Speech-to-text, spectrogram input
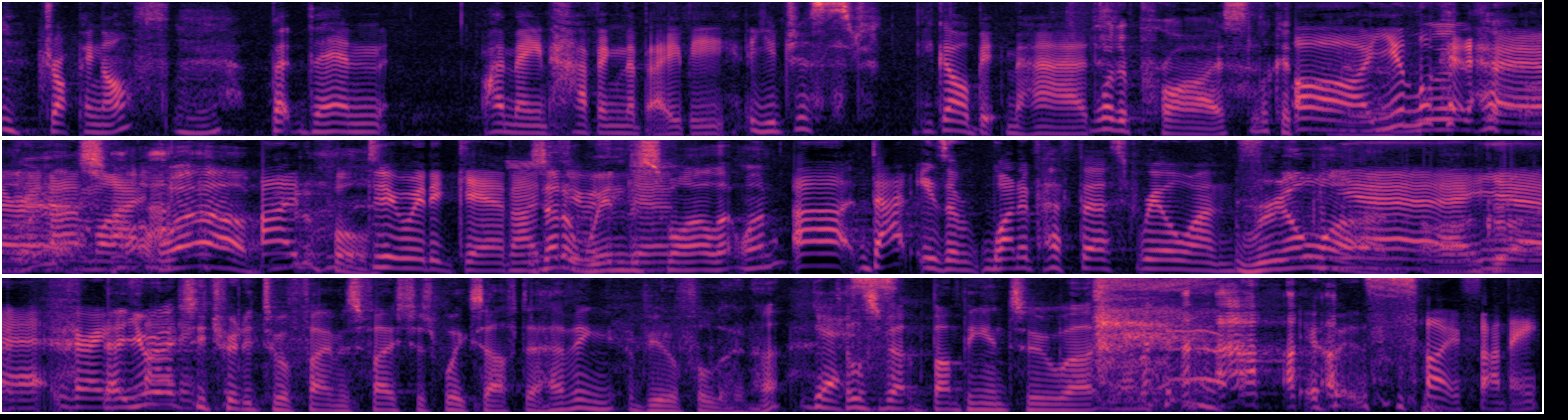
Mm. dropping off. Mm-hmm. But then, I mean, having the baby, you just you go a bit mad. what a prize. Look at that. Oh, that. you look Work at her, that and. I'm like, wow, beautiful. I'd do it again. Is I'd that a do wind smile, that one? Uh, that is a, one of her first real ones. Real one. Yeah, Oh, great. yeah, very Now, you were actually treated to a famous face just weeks after having a beautiful Luna. Yes. Tell us about bumping into uh, it was so funny.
